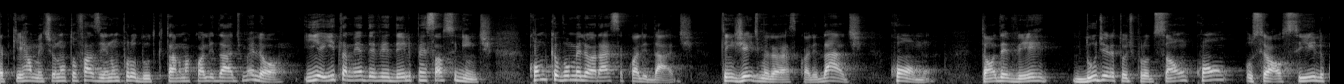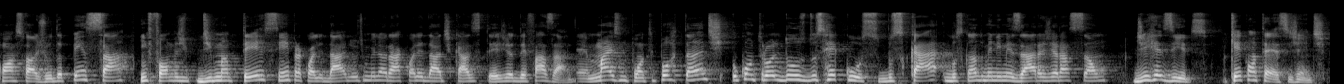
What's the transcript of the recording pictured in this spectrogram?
é porque realmente eu não estou fazendo um produto que está numa qualidade melhor. E aí também é dever dele pensar o seguinte, como que eu vou melhorar essa qualidade? Tem jeito de melhorar essa qualidade? Como? Então é dever do diretor de produção, com o seu auxílio, com a sua ajuda, pensar em formas de, manter sempre a qualidade ou de melhorar a qualidade caso esteja defasado. É, mais um ponto importante, o controle dos, dos recursos, buscar, buscando minimizar a geração de resíduos. O que acontece, gente?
